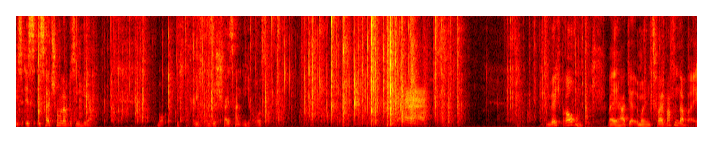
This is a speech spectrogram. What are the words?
Ist, ist, ist halt schon mal ein bisschen her. Boah, ich kriege diese scheiß Hand nicht raus. Die werde ich brauchen. Weil er hat ja immerhin zwei Waffen dabei.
